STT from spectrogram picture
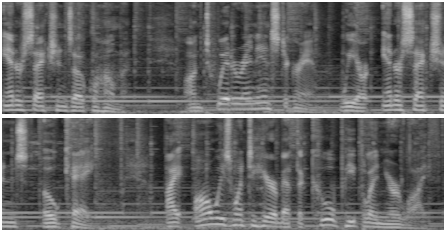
Intersections Oklahoma. On Twitter and Instagram, we are Intersections OK. I always want to hear about the cool people in your life,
